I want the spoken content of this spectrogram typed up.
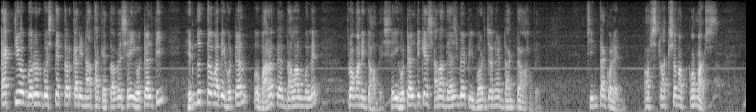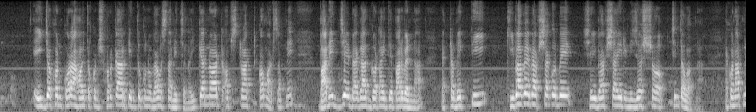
একটিও গরুর গোস্তের তরকারি না থাকে, তবে সেই হোটেলটি হিন্দুত্ববাদী হোটেল ও ভারতের দালাল বলে প্রমাণিত হবে। সেই হোটেলটিকে সারা দেশব্যাপী বর্জনের ডাক দেওয়া হবে। চিন্তা করেন অবস্ট্রাকশন অফ কমার্স এই যখন করা হয়, তখন সরকার কিন্তু কোনো ব্যবস্থা নিচ্ছে না। You can not obstruct commerce আপনি বাণিজ্যে ব্যাঘাত ঘটাইতে পারবেন না। একটা ব্যক্তি কীভাবে ব্যবসা করবে, সেই ব্যবসায়ীর নিজস্ব চিন্তাভাবনা। এখন আপনি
